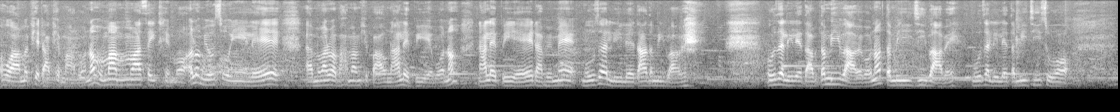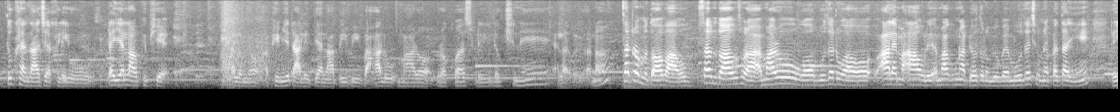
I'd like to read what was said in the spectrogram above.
ဟိုဟာမဖြစ်တာဖြစ်မှာပေါ့နော်မမမမစိတ်ထင်ပေါ့အဲ့လိုမျိုးဆိုရင်လေမမတို့ကဘာမှမဖြစ်ပါဘူးနားလည်ပေးရပေါ့နော်နားလည်ပေးရဒါပေမဲ့မိုးဆက်လေးလည်းသားသမီးပါပဲမိုးဆက်လေးလည်းဒါသမီးပါပဲပေါ့နော်သမီးကြီးပါပဲမိုးဆက်လေးလည်းသမီးကြီးဆိုတော့သူခံစားချက်ကလေးကိုတစ်ရက်လောက်ဖြစ်ဖြစ် အဲ့လိုမျိုးအဖေမြတ်တာလေးပြန်လာပေးပေးပါလို့အမတော့ request လေးလုပ်ချင်တယ်အဲ့လိုပဲပေါ့နော်ဆက်တော့မသွားပါဘူးဆက်မသွားဘူးဆိုတာအမတို့ရောမိုးဆက်တို့ရောအားလည်းမအားဘူးလေအမကခုနပြောသလိုမျိုးပဲမိုးဆက်ချုံနဲ့ပတ်သက်ရင်ဒီ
